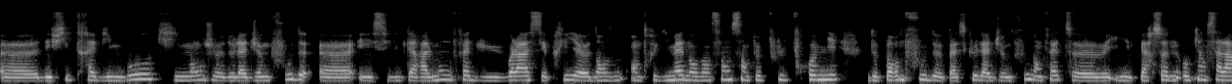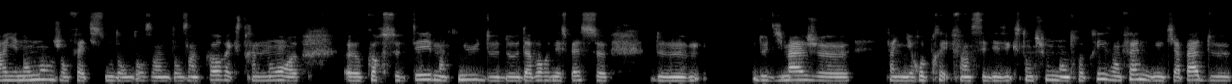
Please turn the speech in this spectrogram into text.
des filles très bimbo qui mangent de la junk food euh, et c'est littéralement en fait du voilà c'est pris euh, dans, entre guillemets dans un sens un peu plus premier de porn food parce que la junk food en fait personne aucun salarié n'en mange en fait. Ils sont dans, dans, un, dans un, corps extrêmement corseté maintenu d'avoir de, une espèce de d'image enfin, enfin c'est des extensions de l'entreprise en fait. Donc il n'y a pas de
